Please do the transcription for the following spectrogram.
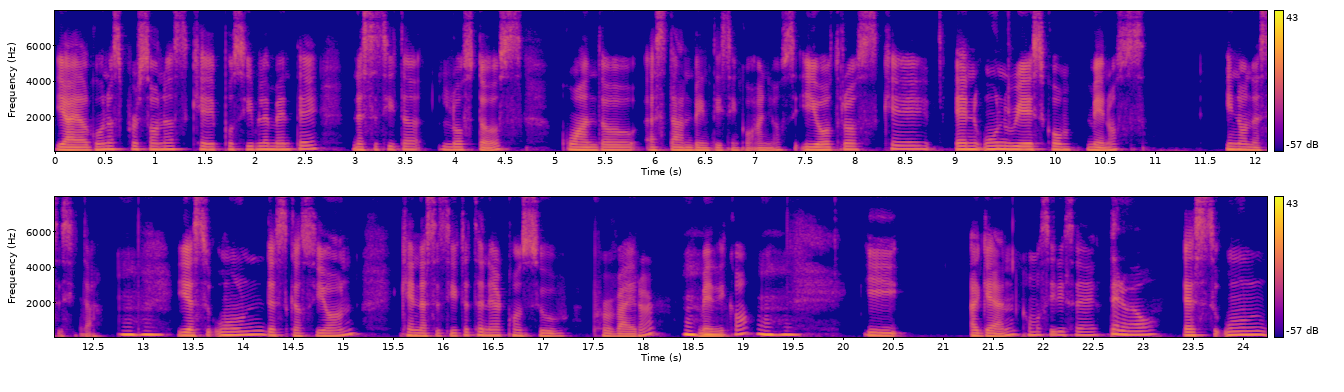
Y hay algunas personas que posiblemente necesitan los dos cuando están 25 años y otros que en un riesgo menos y no necesita. Y es una discusión que necesita tener con su provider médico. Y, again, ¿cómo se dice? De nuevo. Es una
